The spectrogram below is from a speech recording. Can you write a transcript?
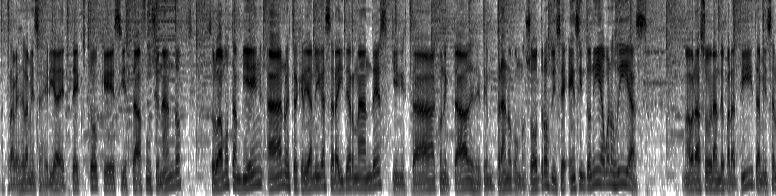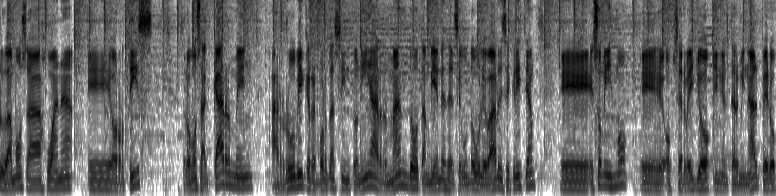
a través de la mensajería de texto que sí está funcionando. Saludamos también a nuestra querida amiga Saraida Hernández, quien está conectada desde temprano con nosotros. Dice, en sintonía, buenos días. Un abrazo grande para ti. También saludamos a Juana eh, Ortiz. Saludamos a Carmen a Ruby que reporta sintonía, Armando también desde el segundo boulevard, dice Cristian, eh, eso mismo eh, observé yo en el terminal, pero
